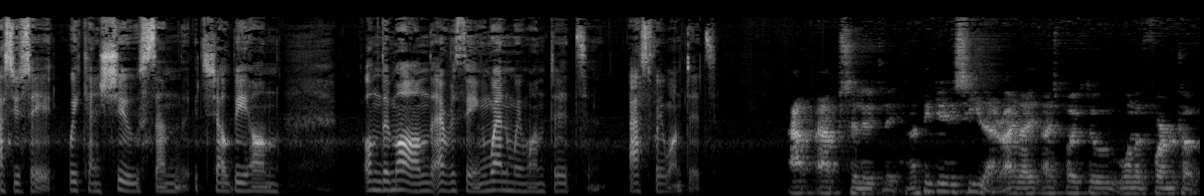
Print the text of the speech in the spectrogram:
as you say, we can choose, and it shall be on on demand everything when we want it, as we want it. Absolutely, I think you see that, right? I, I spoke to one of the former top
